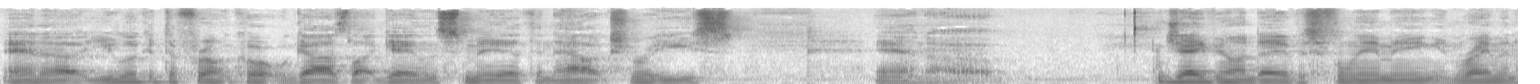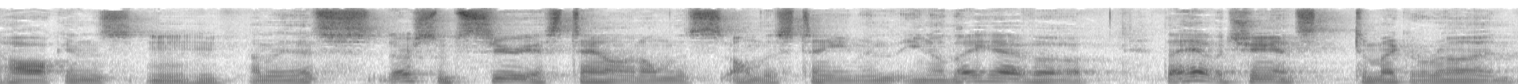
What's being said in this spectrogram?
And uh, you look at the front court with guys like Galin Smith and Alex Reese and uh, Javion Davis Fleming and Raymond Hawkins. Mm-hmm. I mean, that's there's some serious talent on this on this team, and you know they have a they have a chance to make a run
